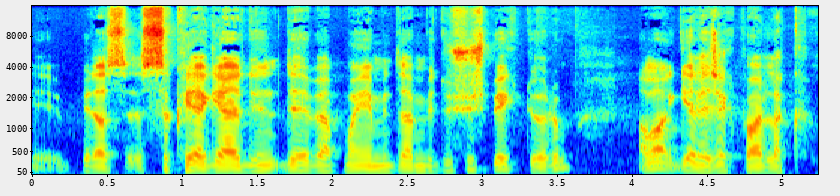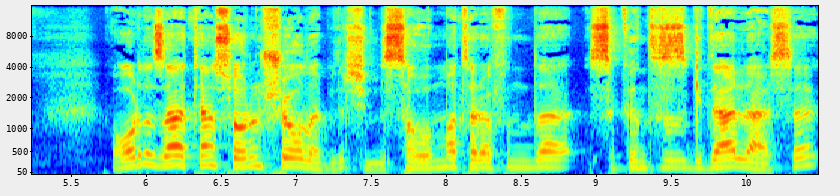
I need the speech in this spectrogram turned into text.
E, biraz sıkıya geldiğinde ben Miami'den bir düşüş bekliyorum. Ama gelecek parlak. Orada zaten sorun şu olabilir. Şimdi savunma tarafında sıkıntısız giderlerse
